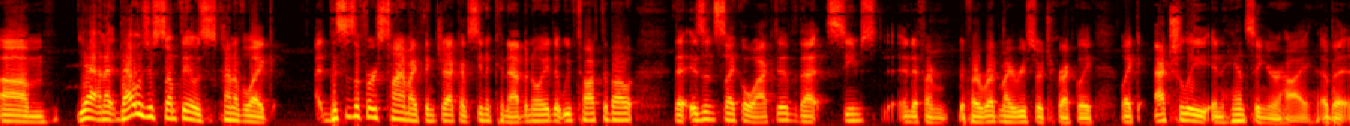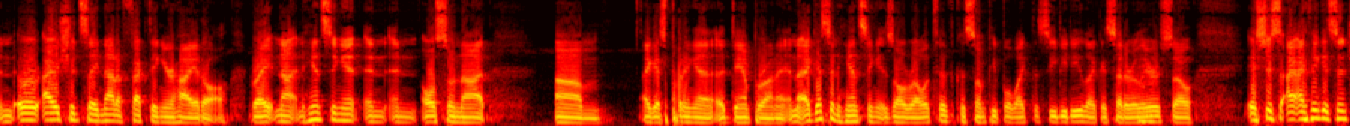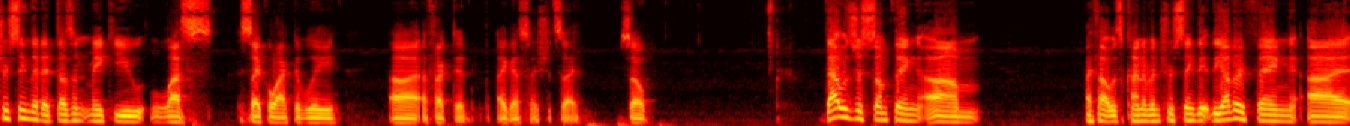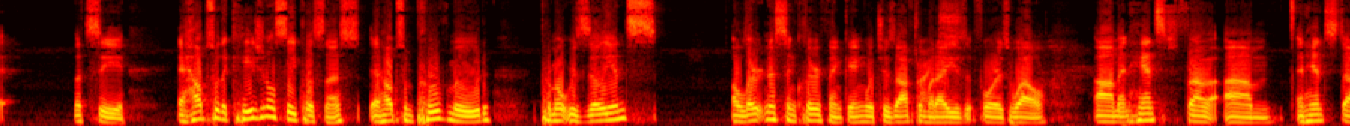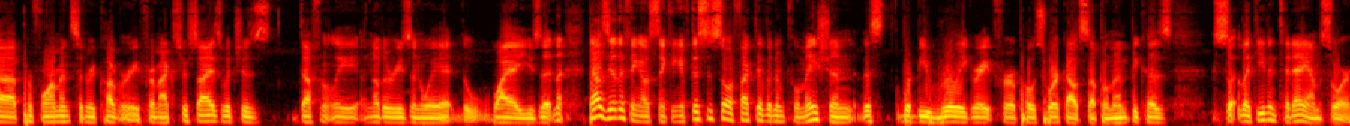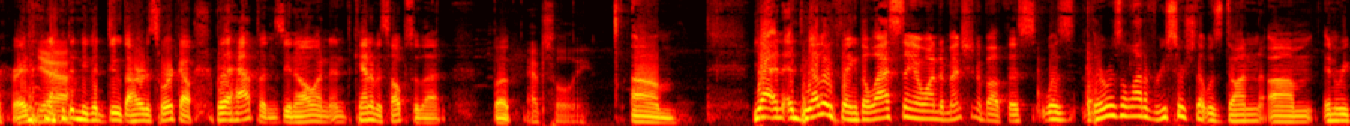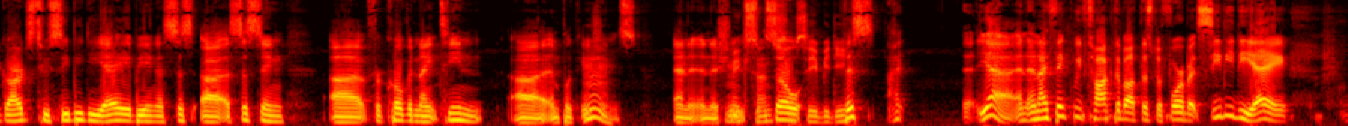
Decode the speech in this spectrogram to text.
Um, yeah, and I, that was just something that was kind of like this is the first time I think Jack I've seen a cannabinoid that we've talked about that isn't psychoactive that seems and if I'm if I read my research correctly like actually enhancing your high a bit. And or I should say not affecting your high at all right? Not enhancing it and and also not um I guess putting a, a damper on it. And I guess enhancing it is all relative because some people like the CBD like I said earlier. Mm-hmm. so it's just I, I think it's interesting that it doesn't make you less psychoactively uh, affected I guess I should say. So that was just something um, I thought was kind of interesting. The, the other thing, uh, let's see, it helps with occasional sleeplessness. It helps improve mood, promote resilience, alertness, and clear thinking, which is often nice. what I use it for as well. Um, enhanced from um, enhanced uh, performance and recovery from exercise, which is definitely another reason why why I use it. And that was the other thing I was thinking. If this is so effective in inflammation, this would be really great for a post workout supplement because. So, like even today, I'm sore. Right? Yeah. I didn't even do the hardest workout, but it happens, you know. And, and cannabis helps with that. But absolutely. Um, yeah, and, and the other thing, the last thing I wanted to mention about this was there was a lot of research that was done um, in regards to CBDA being assist, uh, assisting uh, for COVID nineteen uh, implications mm. and, and issues. Makes sense. So CBD. This, I, yeah, and, and I think we've talked about this before, but CBDA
